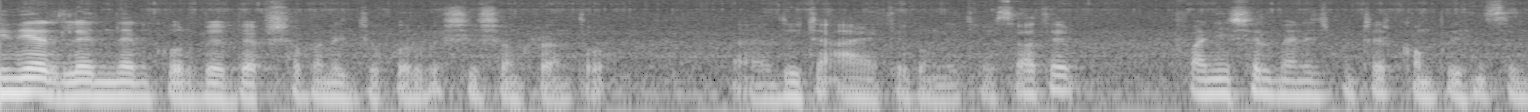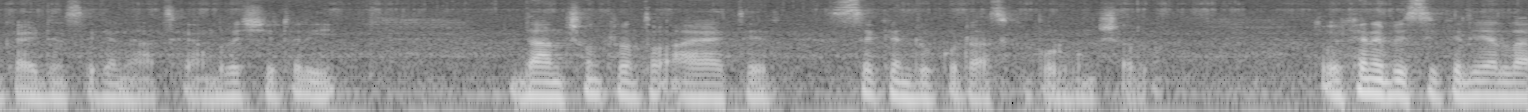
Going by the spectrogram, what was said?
ঋণের লেনদেন করবে, ব্যবসা বাণিজ্য করবে, সে সংক্রান্ত দুইটা আয়াতে বর্ণিত হয়েছে। অতএব ফাইন্যান্সিয়াল ম্যানেজমেন্টের কম্প্রিহেন্সিভ গাইডেন্স এখানে আছে। আমরা সেটারই দান সংক্রান্ত আয়াতের সেকেন্ড রুকোটা আজকে পড়ব ইনশাল্লাহ তো এখানে বেসিক্যালি আল্লাহ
